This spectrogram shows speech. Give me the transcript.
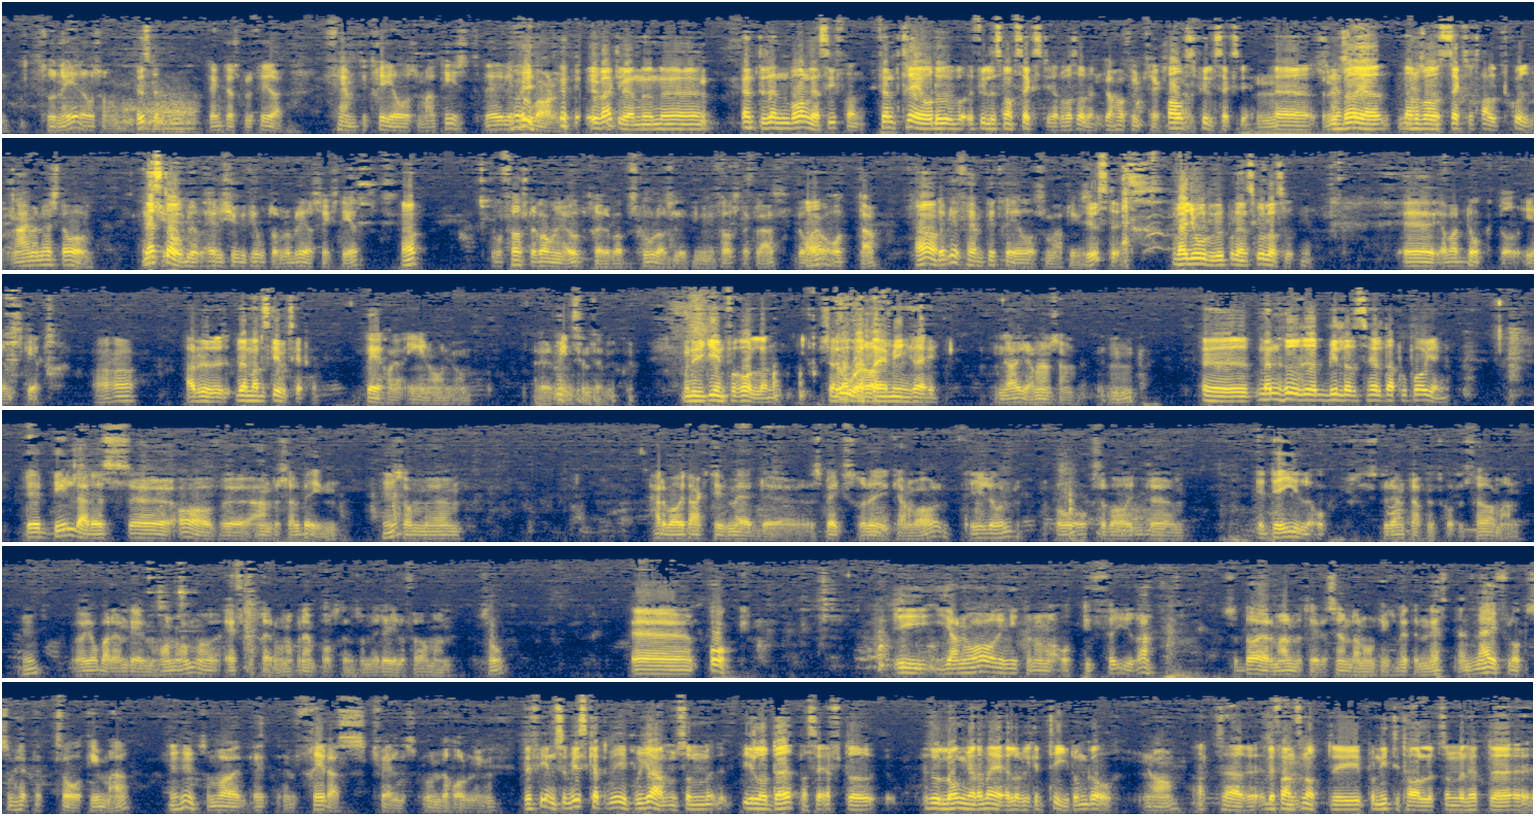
turnéer och sånt. Just det. Tänkte jag skulle fira 53 år som artist. Det är lite ovanligt. det är verkligen en, eh, inte den vanliga siffran. 53 år, du fyllde snart 60 eller vad sa du? Jag har fyllt 60. Har fyllt 60. Mm. Eh, så du nästa- började när du nästa- var 6 och ett halvt, 7? Nej men nästa år. Nästa år blir det. Är det 2014 då blir jag 61. Ja. Och första gången jag uppträdde var på skolavslutningen i första klass. Då var Ja. jag åtta. Ja. Det blev 53 år som artist. Just det. vad gjorde du på den skolavslutningen? Eh, jag var doktor i en sketch. Aha. Hade du, vem hade skrivit sketchen? Det har jag ingen aning om. Eh, minns inte. Men du gick in för rollen. Kände att Oerhört. detta är min grej. Jajamensan. Mm. Eh, men hur bildades Helt apropå gäng? Det bildades eh, av Anders Albin Mm. som hade varit aktiv med eh, Spex revykarneval i Lund och också varit eh, edil och studentaftonutskottets förman. Mm. Jag jobbade en del med honom och efterträdde honom på den posten som edil och förman. Så. Eh, och I januari 1984 så började Malmö TV sända någonting som hette näst, nej förlåt, som hette Två timmar. Mhm. Som var ett, en fredagskvällsunderhållning. Det finns en viss kategori program som gillar att döpa sig efter hur långa de är eller vilken tid de går. Ja. Att så här, det fanns något i, på 90-talet som väl hette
